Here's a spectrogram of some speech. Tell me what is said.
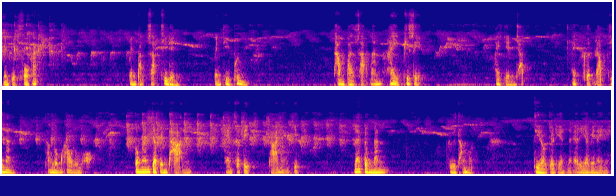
เป็นจุดโฟกัส เป็นผัสสะที่เด่น เป็นที่พึ่งทำภาษานั้นให้พิเศษ ให้เด่นชัด ให้เกิดดับที่นั่น ทั้งลมเข้าลมออก ตรงนั้นจะเป็นฐานแห่งสติ ฐานแห่งจิต และตรงนั้นคือทั้งหมดที่เราจะเรียนในอริยวินัยนี้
